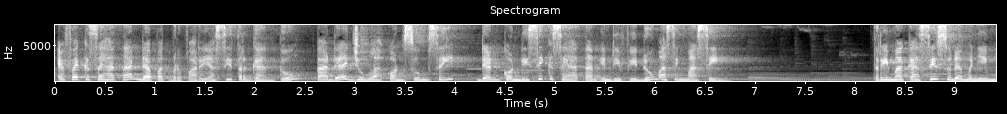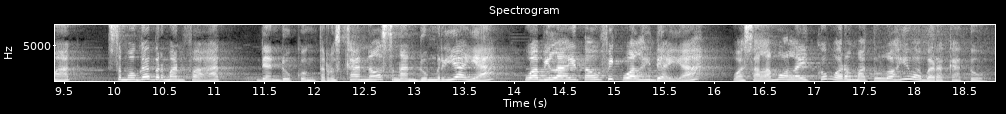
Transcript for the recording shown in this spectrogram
efek kesehatan dapat bervariasi tergantung pada jumlah konsumsi dan kondisi kesehatan individu masing-masing. Terima kasih sudah menyimak, semoga bermanfaat dan dukung terus kanal Senandung Ria ya. Wabillahi taufik wal hidayah. Wassalamualaikum warahmatullahi wabarakatuh.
